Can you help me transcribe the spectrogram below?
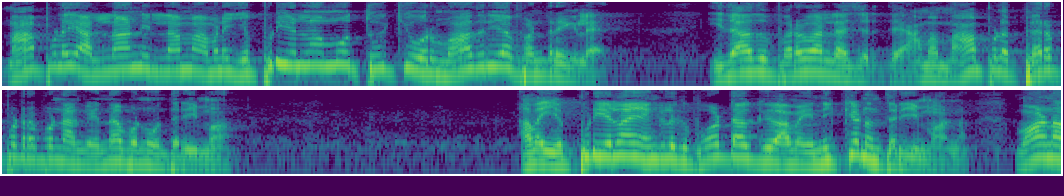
மாப்பிள்ளை அல்லான்னு இல்லாம அவனை எப்படி எல்லாமோ தூக்கி ஒரு மாதிரியா பண்றீங்களே? இதாவது பரவாயில்ல அஜர்த்தே அவன் மாப்பிள்ளை பெறப்படுறப்ப நாங்க என்ன பண்ணுவோம் தெரியுமா? அவன் எப்படியெல்லாம் எங்களுக்கு போட்டோக்கு அவன் நிற்கணும் தெரியுமா வானா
